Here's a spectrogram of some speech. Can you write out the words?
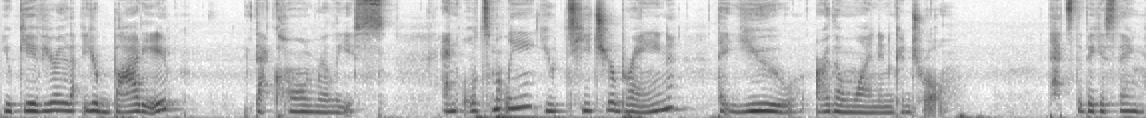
You give your your body that calm release. And ultimately, you teach your brain that you are the one in control. That's the biggest thing.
